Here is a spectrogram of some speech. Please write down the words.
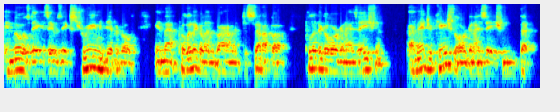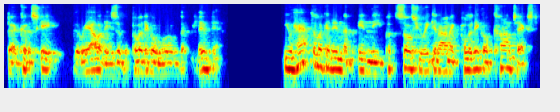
In those days, it was extremely difficult in that political environment to set up a political organization, an educational organization that uh, could escape the realities of the political world that we lived in. You have to look at it in the in the socioeconomic political context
